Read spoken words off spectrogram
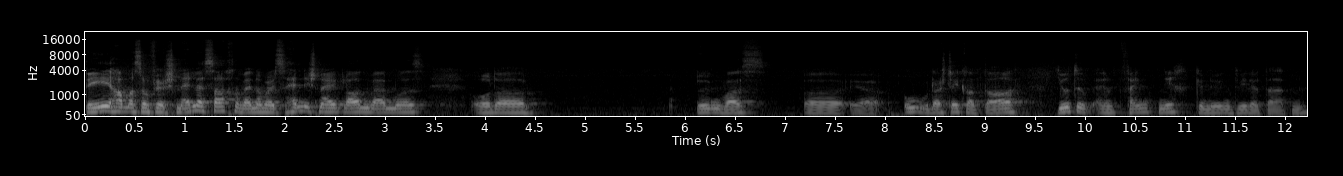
die haben wir so für schnelle Sachen, wenn einmal das Handy schnell geladen werden muss oder irgendwas. Äh, ja. Uh, da steht gerade da, YouTube empfängt nicht genügend Videodaten.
